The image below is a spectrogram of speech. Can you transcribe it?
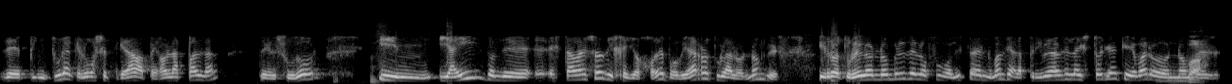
de pintura que luego se te quedaba pegado en la espalda del sudor. Y, y ahí donde estaba eso dije yo, joder, pues voy a rotular los nombres. Y rotulé los nombres de los futbolistas del Numancia. La primera vez en la historia que llevaron nombres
